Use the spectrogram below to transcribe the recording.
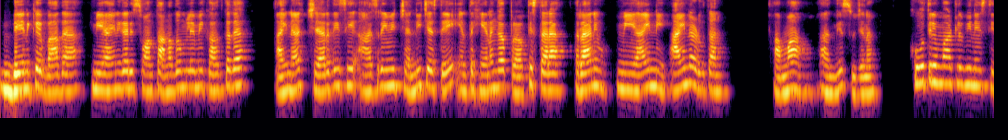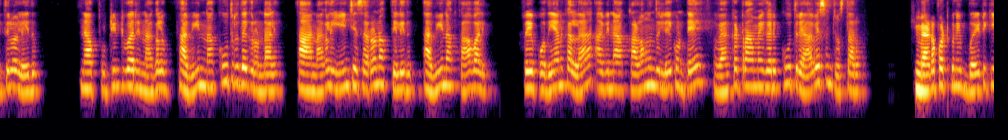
దేనికే బాధ? మీ ఆయన గారి స్వంత అనదములేమీ కాదు కదా? ఆయన చేరదీసి ఆశ్రయం అన్నీ చేస్తే ఇంత హీనంగా ప్రవర్తిస్తారా? రాని మీ ఆయన్ని ఆయన అడుగుతాను. అమ్మా అంది సుజన. కూతురి మాటలు వినే స్థితిలో లేదు. నా పుట్టింటి వారి నగలు అవి నా కూతురు దగ్గర ఉండాలి ఆ నగలు ఏం చేశారో నాకు తెలీదు. అవి నాకు కావాలి. రేపు ఉదయానికల్లా అవి నా కళ్ళ ముందు లేకుంటే వెంకట్రామయ్య గారి కూతురి ఆవేశం చూస్తారు. మెడ పట్టుకుని బయటికి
